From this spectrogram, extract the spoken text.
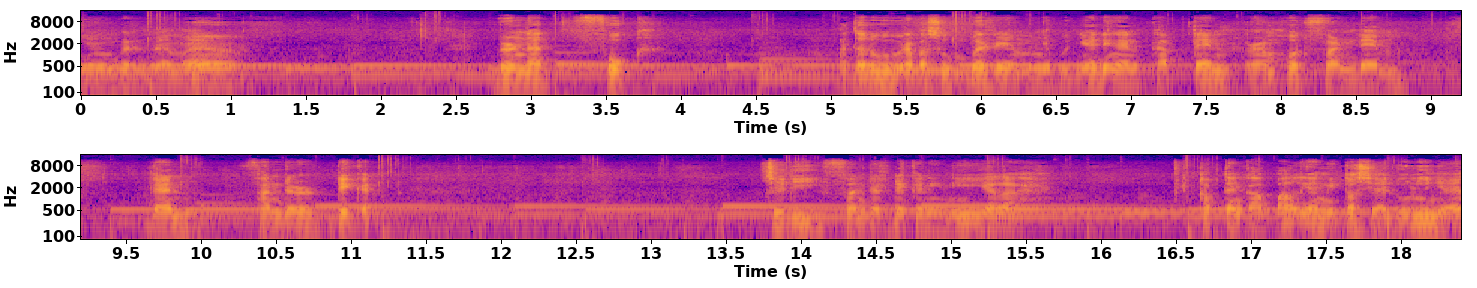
yang bernama Bernard Fogg atau ada beberapa sumber yang menyebutnya dengan Kapten Ramhot van Dam dan Van der Decken. Jadi Van der Decken ini ialah kapten kapal yang mitos ya dulunya.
